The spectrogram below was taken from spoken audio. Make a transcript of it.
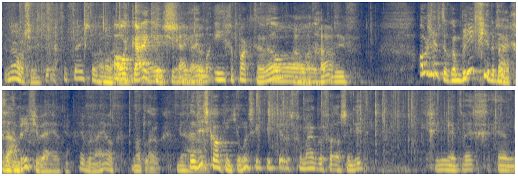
Nou, ze heeft echt een feest al Oh, kijk eens. Helemaal ingepakt en wel. Oh, wat gaaf. lief. Oh, ze heeft ook een briefje erbij Er gedaan. een briefje bij ook. Ja, bij mij ook. Wat leuk. Ja. Dat wist ik ook niet, jongens. Ik, ik, dat is voor mij ook een verrassing dit. Ik ging net weg en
